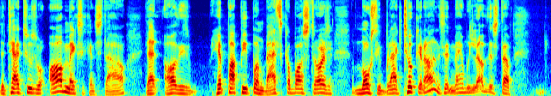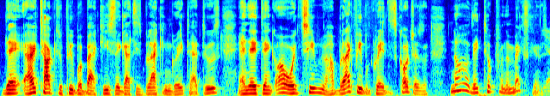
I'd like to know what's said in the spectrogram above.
the tattoos were all Mexican style. That all these hip hop people in basketball stores, mostly black, took it on and said, "Man, we love this stuff." They, I talked to people back east. They got these black and gray tattoos, and they think, "Oh, we see how black people create this culture." Said, no, they took from the Mexicans. Yeah.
